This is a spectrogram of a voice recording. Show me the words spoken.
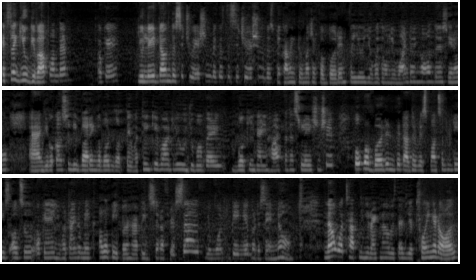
it's like you give up on them, okay? You laid down the situation because the situation was becoming too much of a burden for you. You were the only one doing all this you know and you were constantly worrying about what they were thinking about you. You were very working very hard for this relationship overburdened with other responsibilities also okay? You were trying to make other people happy instead of yourself. You weren't being able to say no. Now what's happening right now is that you're throwing it all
